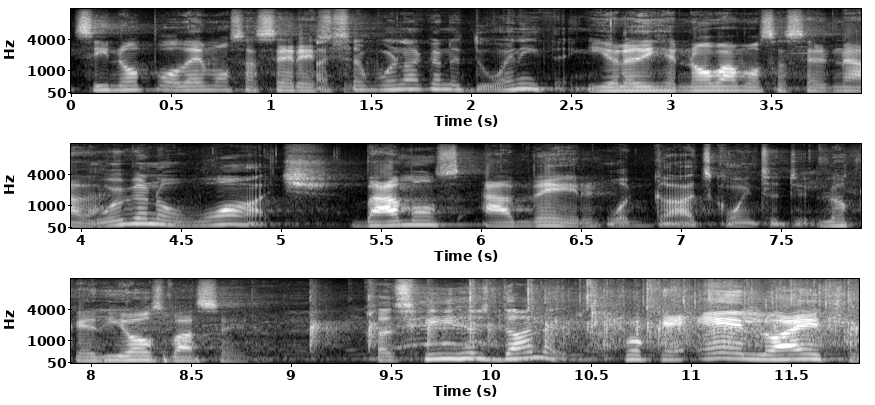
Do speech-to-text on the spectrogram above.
si no podemos hacer I said, We're not going to do anything. Y yo le dije, no vamos a hacer nada. We're going to watch Vamos a ver what God's going to do lo que Dios va a hacer. because He has done it. Porque Él lo ha hecho.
